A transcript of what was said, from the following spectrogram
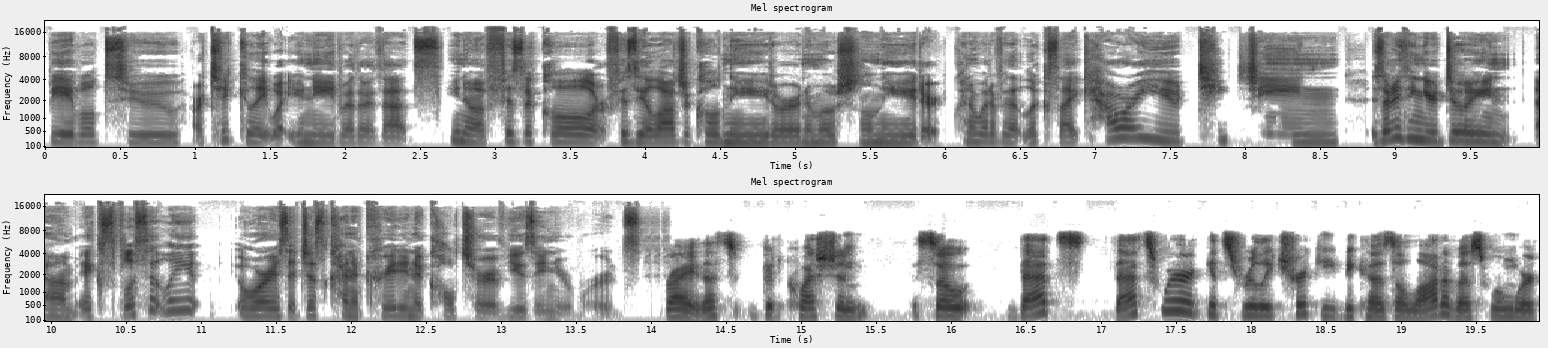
be able to articulate what you need, whether that's, you know, a physical or physiological need or an emotional need or kind of whatever that looks like. How are you teaching? Is there anything you're doing um, explicitly or is it just kind of creating a culture of using your words? Right. That's a good question. So that's that's where it gets really tricky because a lot of us, when we're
